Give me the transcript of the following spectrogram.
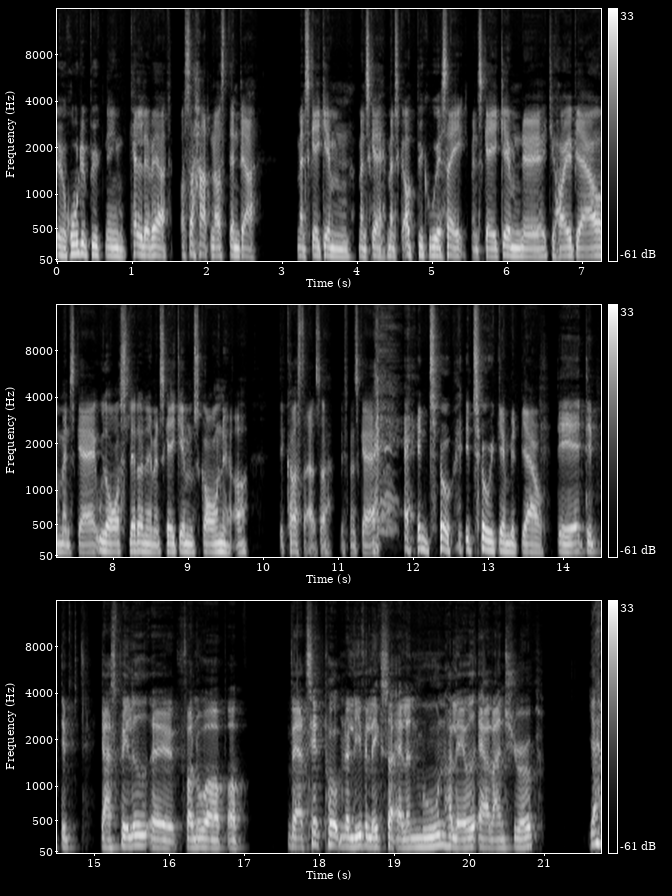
øh, rutebygning, kald det hvert, og så har den også den der, man skal igennem, man skal, man skal opbygge USA, man skal igennem øh, de høje bjerge, man skal ud over sletterne, man skal igennem skovene, og det koster altså, hvis man skal have en tog, et tog igennem et bjerg. Det, det, det, jeg har spillet øh, for nu at, at være tæt på, men alligevel ikke, så Alan Moon har lavet Airlines Europe. Ja.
